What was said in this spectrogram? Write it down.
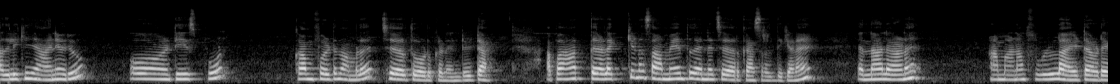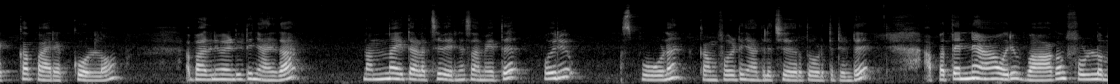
അതിലേക്ക് ഞാനൊരു ടീസ്പൂൺ കംഫേർട്ട് നമ്മൾ ചേർത്ത് കൊടുക്കണുണ്ട് കേട്ടോ. അപ്പോൾ ആ തിളയ്ക്കണ സമയത്ത് തന്നെ ചേർക്കാൻ ശ്രദ്ധിക്കണേ. എന്നാലാണ് ആ മണം ഫുള്ളായിട്ട് അവിടെയൊക്കെ പരക്കുള്ളൂ. അപ്പോൾ അതിന് വേണ്ടിയിട്ട് ഞാനിതാ നന്നായി തിളച്ച് വരുന്ന സമയത്ത് ഒരു സ്പൂണ് കംഫേർട്ട് ഞാൻ അതിൽ ചേർത്ത് കൊടുത്തിട്ടുണ്ട്. അപ്പം തന്നെ ആ ഒരു ഭാഗം ഫുള്ളും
